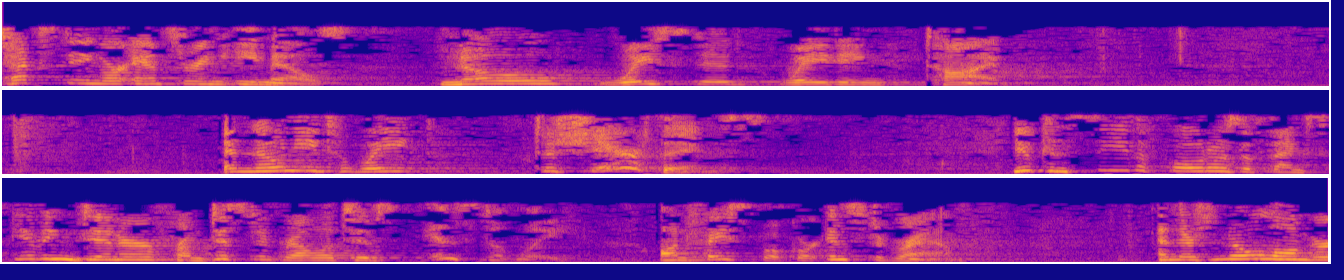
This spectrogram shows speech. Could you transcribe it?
Texting or answering emails. No wasted waiting time. And no need to wait to share things. You can see the photos of Thanksgiving dinner from distant relatives instantly on Facebook or Instagram. And there's no longer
